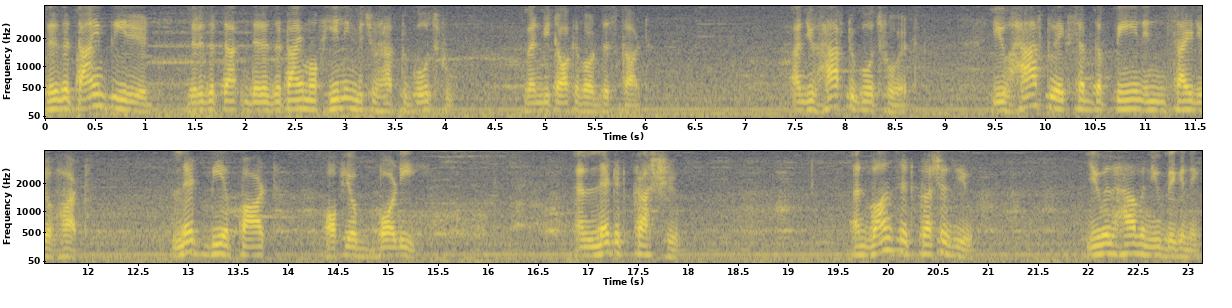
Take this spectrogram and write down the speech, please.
There is a time period there is a ti- there is a time of healing which you have to go through when we talk about this card. And you have to go through it. You have to accept the pain inside your heart. Let be a part of your body and let it crush you. And once it crushes you you will have a new beginning.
